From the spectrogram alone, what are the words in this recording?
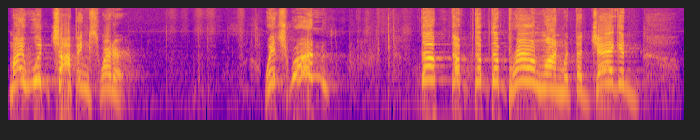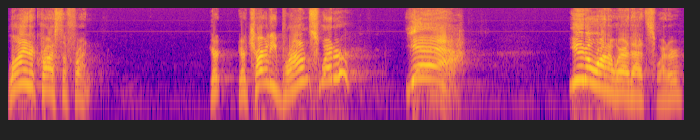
My wood chopping sweater. Which one? The, the, the, the brown one with the jagged line across the front. Your, your Charlie Brown sweater? Yeah. You don't want to wear that sweater.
